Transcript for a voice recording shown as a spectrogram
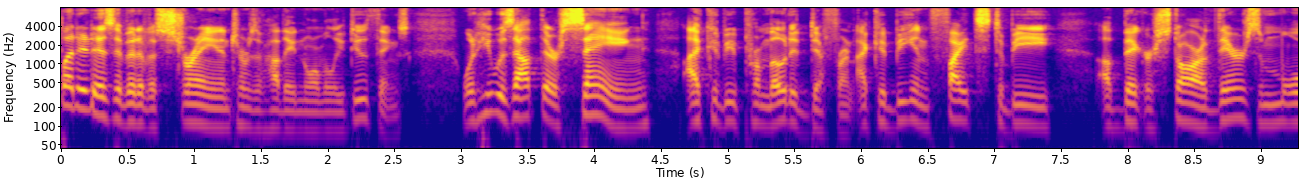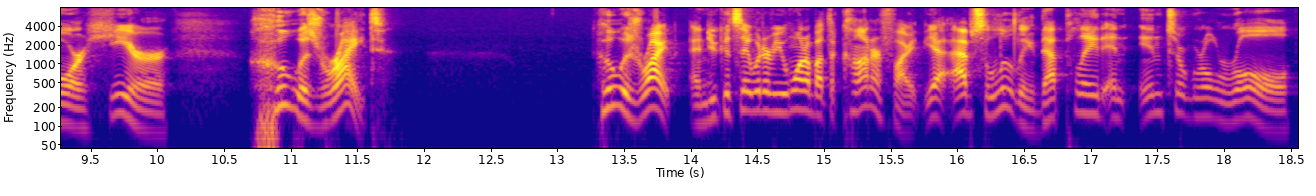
but it is a bit of a strain in terms of how they normally do things. When he was out there saying, I could be promoted different, I could be in fights to be a bigger star, there's more here. Who was right? Who was right. And you could say whatever you want about the Conor fight. Yeah, absolutely. That played an integral role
